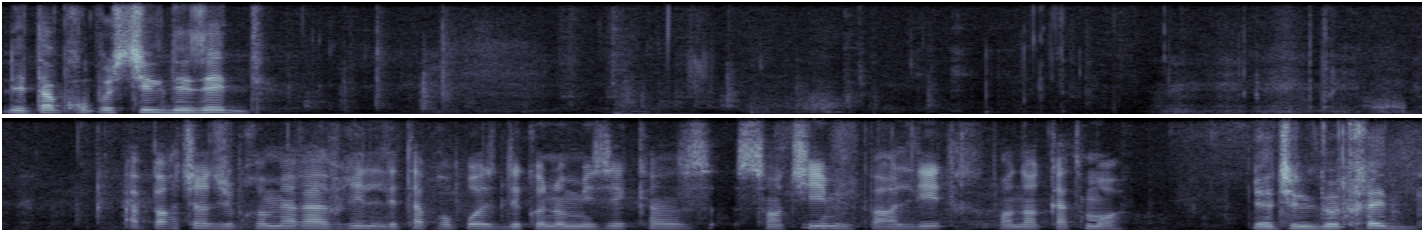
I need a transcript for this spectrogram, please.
L'État propose-t-il des aides? À partir du 1er avril, l'État propose d'économiser 15 centimes par litre pendant 4 mois. Y a-t-il d'autres aides?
